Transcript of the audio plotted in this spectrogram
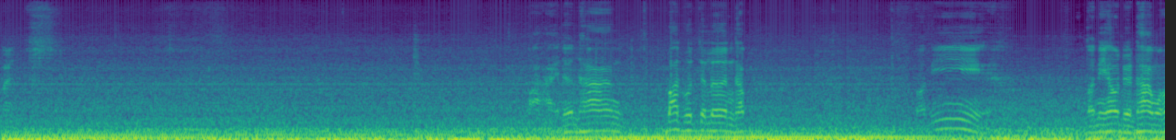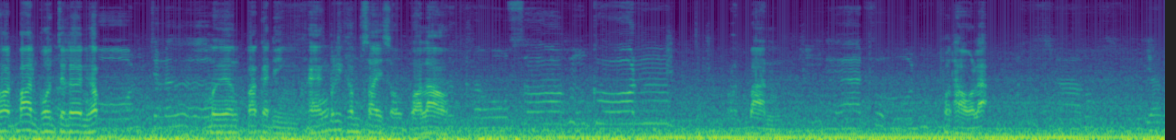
ไปป่ายเดินทางบ้านพุทธเจริญครับ ตอนนี้ ตอนนี้เราเดินทางมาฮอดบ้านพลเจริญครับโอ้เจริญเมืองปากกระดิ่งแขวงบริคำไซสปปลาวเขาสองคนฮอดบ้านที่แดดฝนพ่อเฒ่าละเช้ายัง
